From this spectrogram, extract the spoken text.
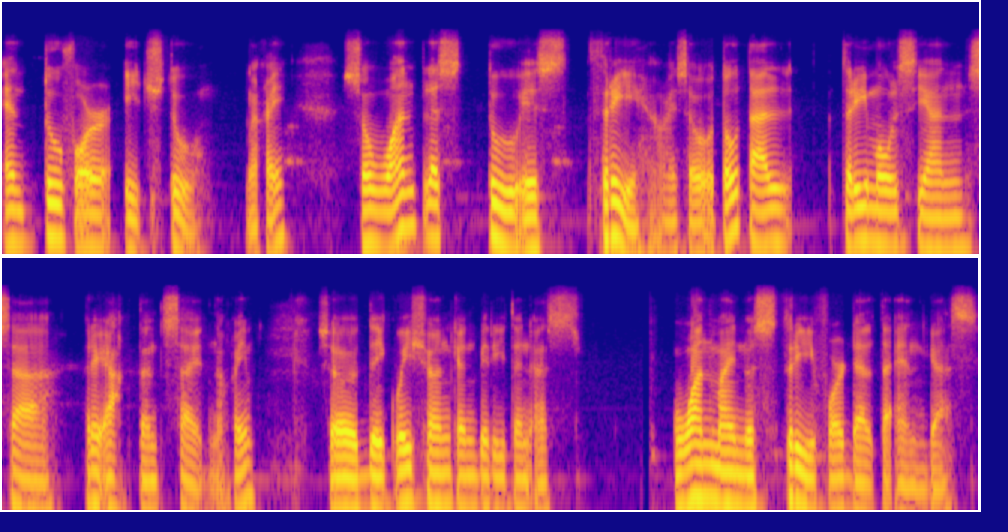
and 2 for H2. Okay? So, 1 plus 2 is 3. Okay? So, total, 3 moles yan sa reactant side. Okay? So the equation can be written as 1 minus 3 for delta N gas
